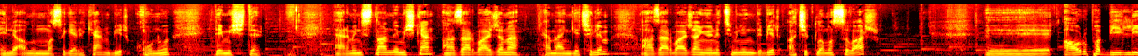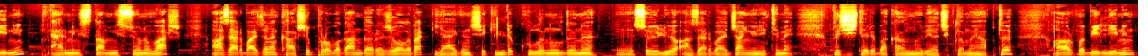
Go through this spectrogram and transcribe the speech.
ele alınması gereken bir konu demişti. Ermenistan demişken Azerbaycan'a hemen geçelim. Azerbaycan yönetiminin de bir açıklaması var. Ee, Avrupa Birliği'nin Ermenistan misyonu var. Azerbaycan'a karşı propaganda aracı olarak yaygın şekilde kullanıldığını e, söylüyor Azerbaycan yönetimi. Dışişleri Bakanlığı bir açıklama yaptı. Avrupa Birliği'nin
